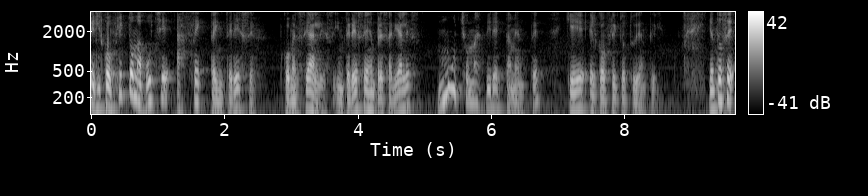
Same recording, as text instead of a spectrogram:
El conflicto mapuche afecta intereses comerciales, intereses empresariales mucho más directamente que el conflicto estudiantil. Y entonces,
